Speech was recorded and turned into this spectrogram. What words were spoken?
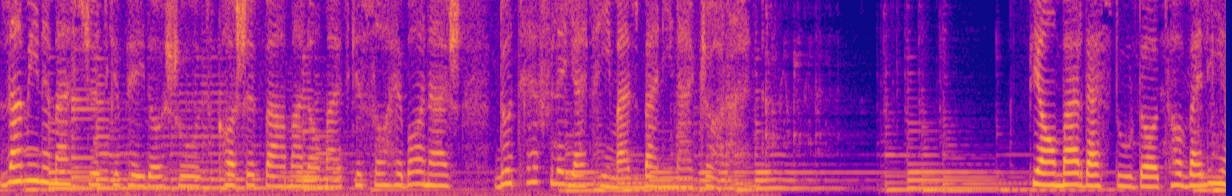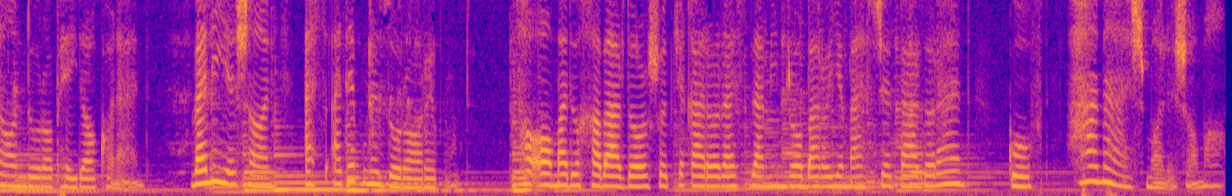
زمین مسجد که پیدا شد کاشف به عمل آمد که صاحبانش دو طفل یتیم از بنی نجارند. پیامبر دستور داد تا ولی آن دو را پیدا کنند. ولیشان اسعد ابن زراره بود. تا آمد و خبردار شد که قرار است زمین را برای مسجد بردارند گفت همه مال شما.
